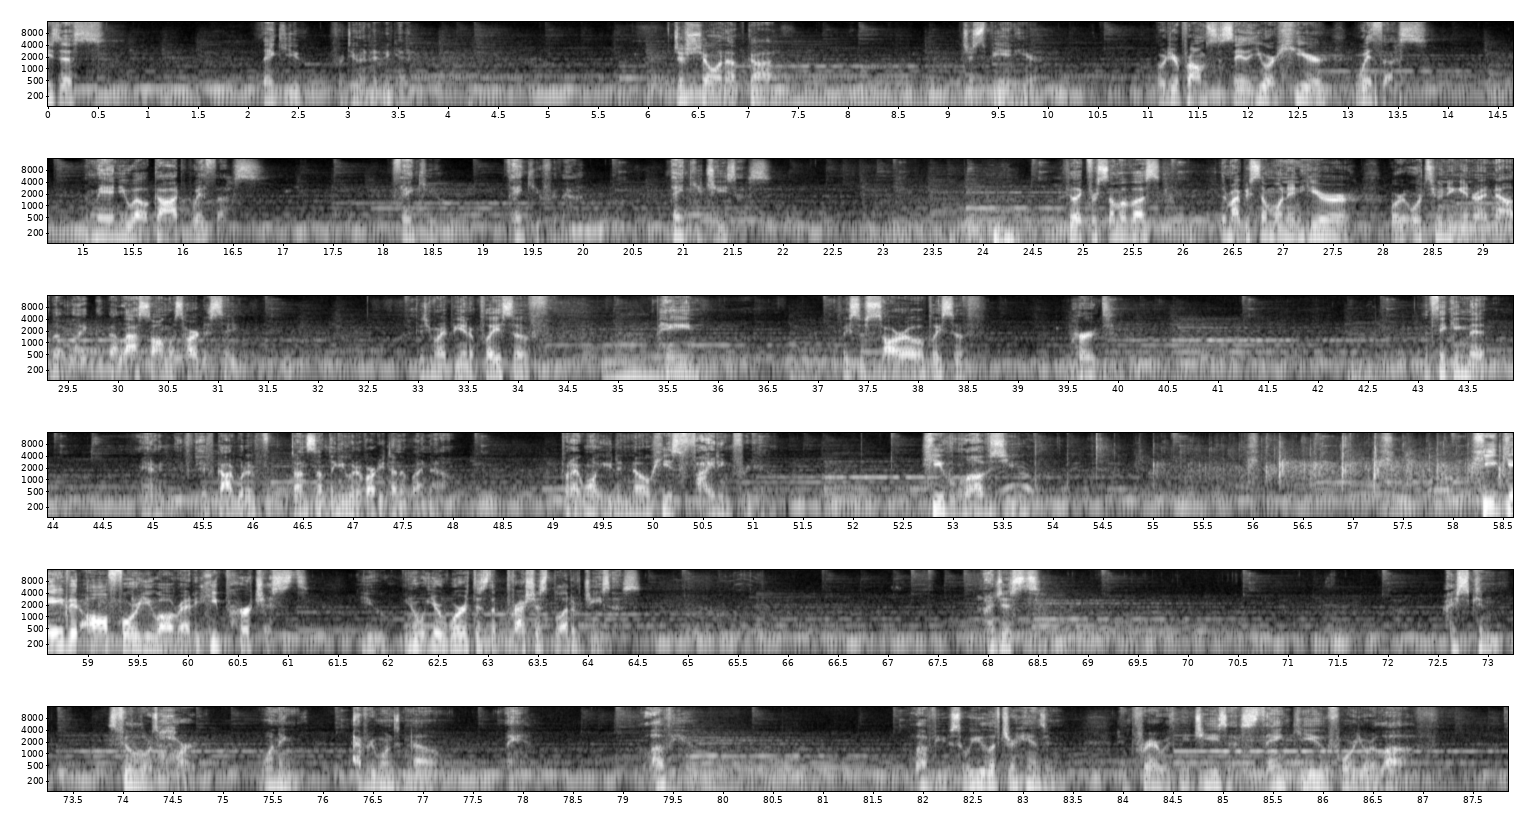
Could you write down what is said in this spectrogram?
Jesus, thank you for doing it again. Just showing up, God. Just being here. Lord, your promise to say that you are here with us. Emmanuel, God with us. Thank you. Thank you for that. Thank you, Jesus. I feel like for some of us, there might be someone in here or, or tuning in right now that like that last song was hard to sing. Because you might be in a place of pain, a place of sorrow, a place of hurt. And thinking that, man, if, if God would have done something, He would have already done it by now. But I want you to know He is fighting for you. He loves you. He gave it all for you already. He purchased you. You know what you're worth is the precious blood of Jesus. I just I just can just feel the Lord's heart wanting everyone to know, man, I love you. I love you. So will you lift your hands in, in prayer with me? Jesus, thank you for your love,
